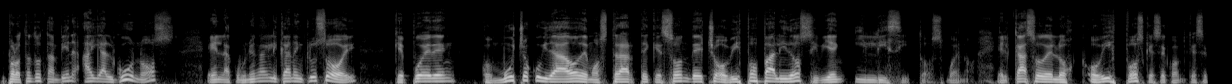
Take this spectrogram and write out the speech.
y por lo tanto también hay algunos en la comunión anglicana, incluso hoy, que pueden con mucho cuidado demostrarte que son de hecho obispos válidos, si bien ilícitos. Bueno, el caso de los obispos que se, que se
